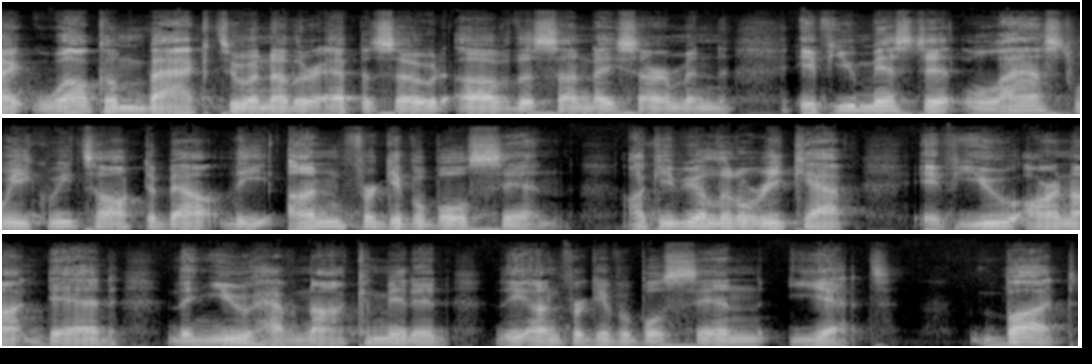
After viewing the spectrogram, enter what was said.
Right, welcome back to another episode of the Sunday Sermon. If you missed it, last week we talked about the unforgivable sin. I'll give you a little recap. If you are not dead, then you have not committed the unforgivable sin yet. But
